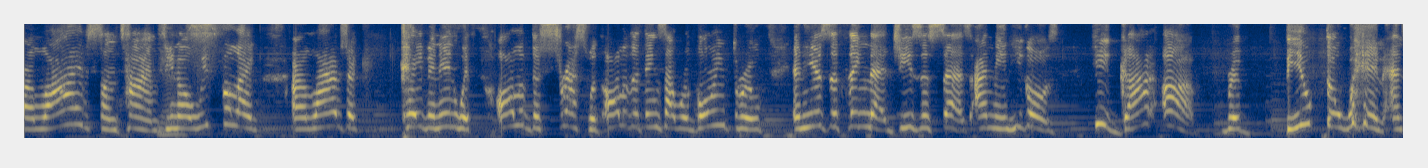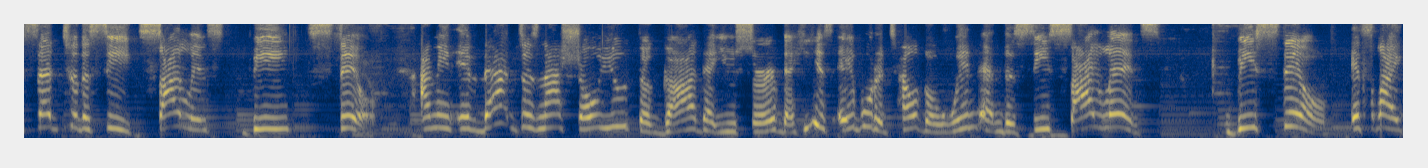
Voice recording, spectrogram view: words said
our lives sometimes. You know, we feel like our lives are caving in with all of the stress, with all of the things that we're going through. And here's the thing that Jesus says I mean, he goes, he got up, rebuked wind, and said to the sea, Silence, be still. I mean, if that does not show you the God that you serve, that He is able to tell the wind and the sea, silence, be still. It's like,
